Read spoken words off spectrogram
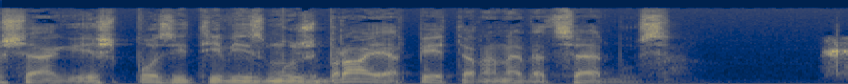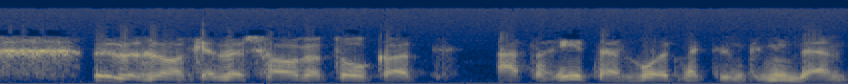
Zsidóság és pozitivizmus. Brajer Péter a nevet, szerbusz. Üdvözlöm a kedves hallgatókat! Hát a héten volt nekünk minden,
